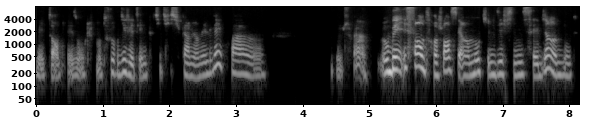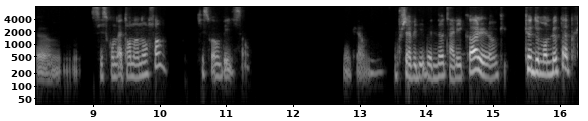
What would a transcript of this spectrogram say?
mes tantes, mes oncles m'ont toujours dit que j'étais une petite fille super bien élevée. Quoi obéissante, franchement, c'est un mot qui me définissait bien. Donc, c'est ce qu'on attend d'un enfant, qu'il soit obéissant. J'avais des bonnes notes à l'école. que demande le peuple?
